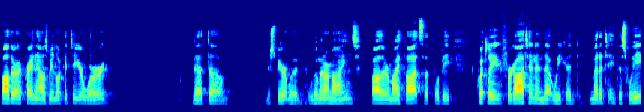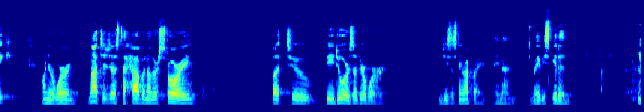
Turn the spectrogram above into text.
Father, I pray now as we look into your word that um, your spirit would illumine our minds. Father, my thoughts that they'll be quickly forgotten and that we could meditate this week on your word, not to just to have another story but to be doers of your word. In Jesus' name I pray. Amen. You may be seated.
